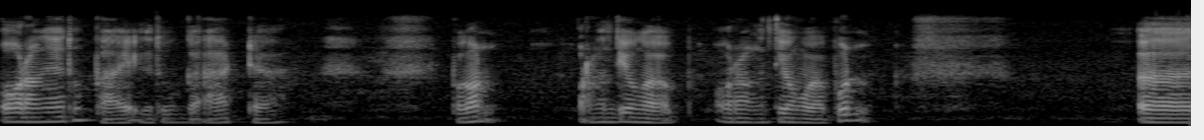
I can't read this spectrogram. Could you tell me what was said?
orangnya itu baik gitu nggak ada. Bahkan orang Tionghoa orang Tionghoa pun uh,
